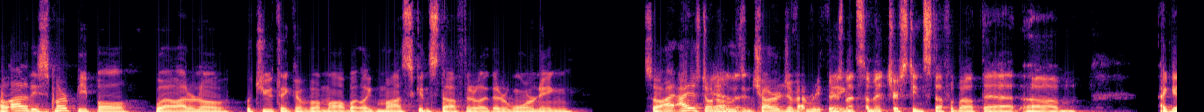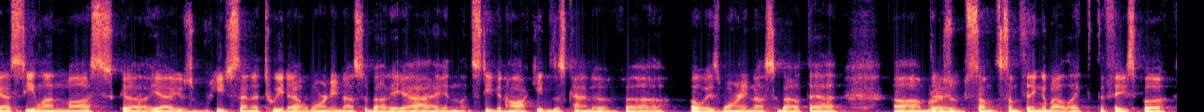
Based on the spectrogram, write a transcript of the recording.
A lot of these smart people, well, I don't know what you think of them all, but like Musk and stuff, they're like, they're warning. So I, I just don't yeah, know who's in charge of everything. There's been some interesting stuff about that. Um, I guess Elon Musk, uh, yeah, he was he sent a tweet out warning us about AI, and Stephen Hawking is kind of uh, always warning us about that. Um, right. There's some something about like the Facebook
